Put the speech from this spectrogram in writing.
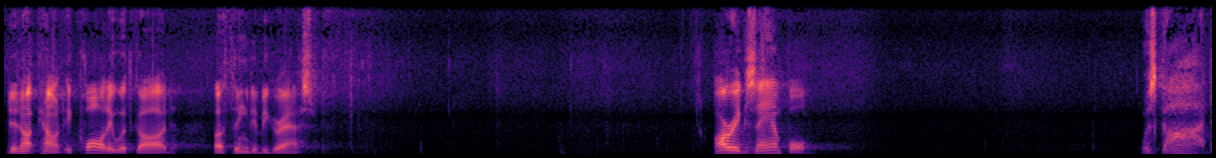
did not count equality with God a thing to be grasped. Our example was God.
